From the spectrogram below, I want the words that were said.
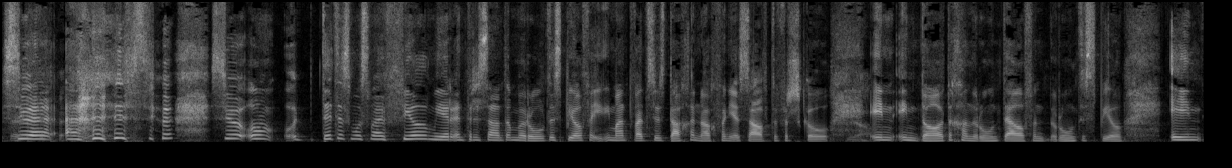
so, uh, so so om dit is mos my veel meer interessant om 'n rol te speel vir iemand wat soos dag en nag van jouself te verskil ja. en en daar te gaan rondhelf en rond te speel. En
